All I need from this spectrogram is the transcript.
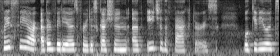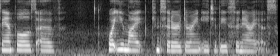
Please see our other videos for a discussion of each of the factors. We'll give you examples of what you might consider during each of these scenarios.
